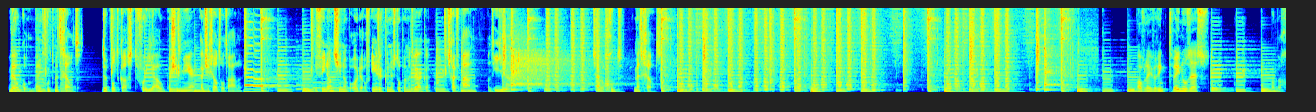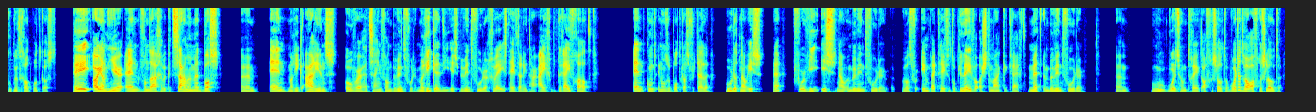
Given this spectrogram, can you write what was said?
Welkom bij Goed met Geld, de podcast voor jou als je meer uit je geld wilt halen. Je financiën op orde of eerder kunnen stoppen met werken? Schuif aan, want hier zijn we goed met geld. aflevering 206 van de Goed met Geld podcast. Hey, Arjan hier en vandaag heb ik het samen met Bas ehm, en Marieke Ariens over het zijn van bewindvoerder. Marieke die is bewindvoerder geweest, heeft daarin haar eigen bedrijf gehad en komt in onze podcast vertellen hoe dat nou is. Hè? Voor wie is nou een bewindvoerder? Wat voor impact heeft het op je leven als je te maken krijgt met een bewindvoerder? Ehm, hoe wordt zo'n traject afgesloten? Wordt het wel afgesloten?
